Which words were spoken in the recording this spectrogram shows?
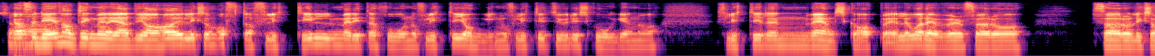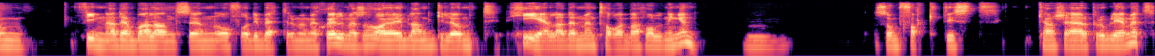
Så... Ja, for det er noe med det at jeg har liksom ofte flytt til meditasjon og flytt til jogging og flytt til tur i skogen og flytt til en vennskap eller whatever for å, for å liksom finne den balansen og få det bedre med meg selv. Men så har jeg iblant glemt hele den mentale holdningen. Mm. Som faktisk kanskje er problemet.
